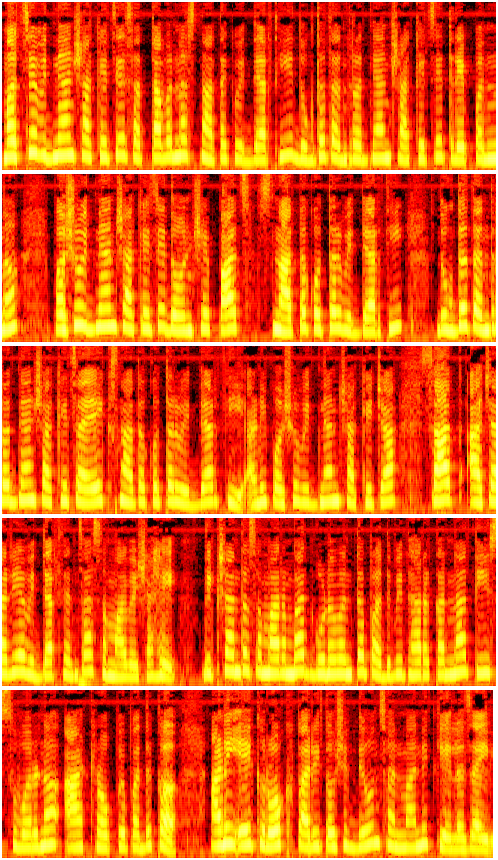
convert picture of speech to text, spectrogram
मत्स्य विज्ञान शाखेचे सत्तावन्न स्नातक विद्यार्थी दुग्ध तंत्रज्ञान शाखेचे त्रेपन्न पशुविज्ञान शाखेचे दोनशे पाच स्नातकोत्तर विद्यार्थी दुग्ध तंत्रज्ञान शाखेचा एक स्नातकोत्तर विद्यार्थी आणि पशुविज्ञान शाखेच्या सात आचार्य विद्यार्थ्यांचा समावेश आहे. दीक्षांत समारंभात गुणवंत पदवीधारकांना तीस सुवर्ण आठ रौप्य पदकं आणि एक रोख पारितोषिक देऊन सन्मानित केलं जाईल.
